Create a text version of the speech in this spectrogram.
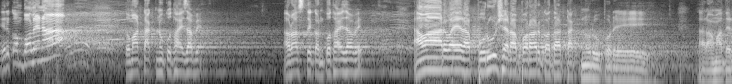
এরকম বলে না? তোমার টাকনু কোথায় যাবে? আর আসতে কন কোথায় যাবে? আমার ভাইয়েরা, পুরুষেরা পড়ার কথা টাকনুর উপরে। আর আমাদের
